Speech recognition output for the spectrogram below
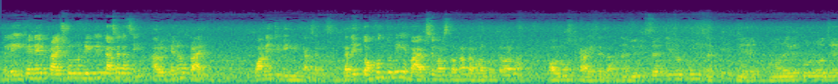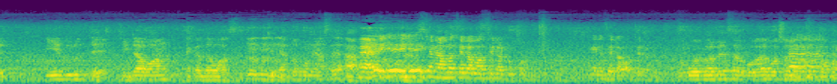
তাহলে এইখানে প্রায় শূন্য ডিগ্রির কাছাকাছি, আর ওইখানেও প্রায় ওয়ান এইটি ডিগ্রির কাছাকাছি। কাজে তখন তুমি তোমরা ব্যবহার করতে পারবা। অলমোস্ট কারেক্টে যাবে। আর যদি স্যার এরকম থাকে যে আমাদেরকে বলল যে এ দূরত্বে থিটা ওয়ান একটা দেওয়া আছে যে এত কোণে আছে আর হ্যাঁ এই যে এই যে। এখানে আমরা থেটা ওয়ান থেটা টু এখানে থেটা ওয়ান থেটা টু। তো ওইভাবে স্যার ওয়া বসালে তখন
